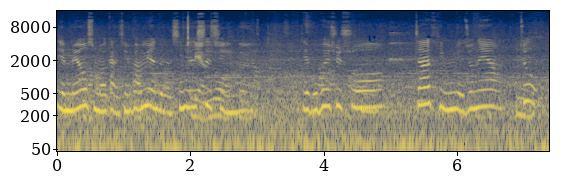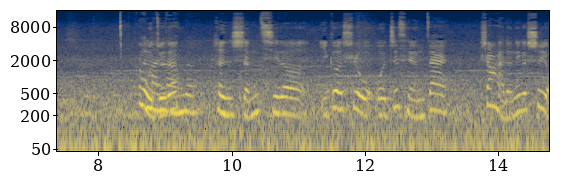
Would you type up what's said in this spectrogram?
也没有什么感情方面的新鲜事情，对。也不会去说，家庭也就那样，就那我觉得。很神奇的一个是我我之前在上海的那个室友，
